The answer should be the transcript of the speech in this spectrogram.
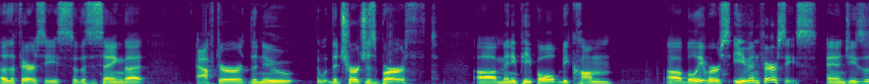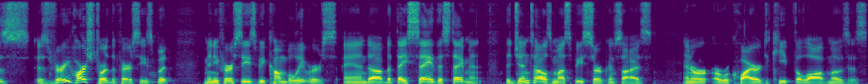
of the Pharisees, so this is saying that after the new the, church is birthed, uh, many people become uh, believers, even Pharisees. And Jesus is very harsh toward the Pharisees, but many Pharisees become believers. And uh, but they say this statement: the Gentiles must be circumcised and are, are required to keep the law of Moses.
